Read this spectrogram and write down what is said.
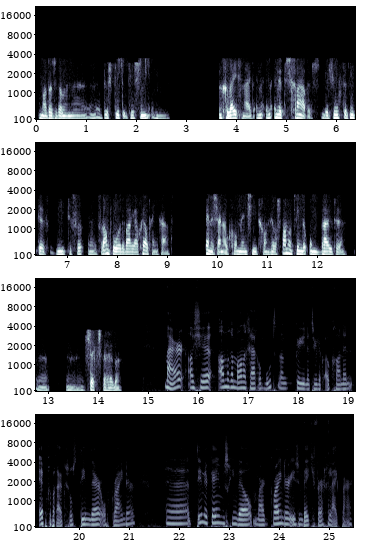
Maar dat is wel een, dus het is, een een gelegenheid. En, en, het is gratis. Dus je hoeft het niet te, niet te uh, verantwoorden waar jouw geld heen gaat. En er zijn ook gewoon mensen die het gewoon heel spannend vinden om buiten uh, uh, seks te hebben. Maar als je andere mannen graag ontmoet, dan kun je natuurlijk ook gewoon een app gebruiken, zoals Tinder of Grindr. Tinder ken je misschien wel, maar Grindr is een beetje vergelijkbaar.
